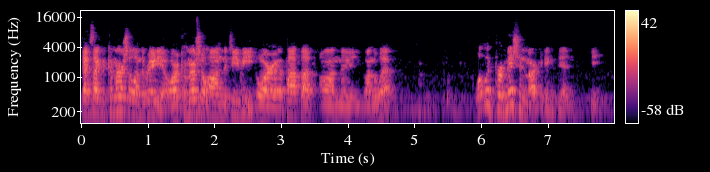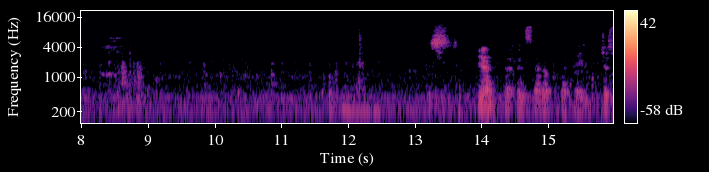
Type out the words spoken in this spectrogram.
That's like a commercial on the radio, or a commercial on the TV, or a pop-up on the on the web. What would permission marketing then be? Yeah. That instead of that they just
